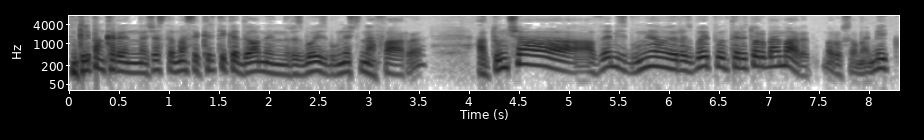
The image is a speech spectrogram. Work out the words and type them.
În clipa în care în această masă critică de oameni războiul izbucnește în afară, atunci avem izbucnirea unui război pe un teritoriu mai mare, mă rog, sau mai mic,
